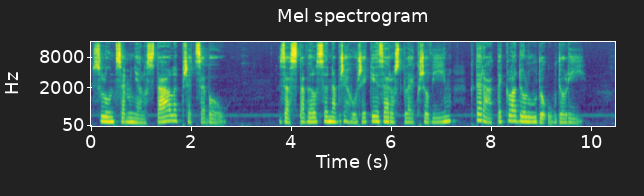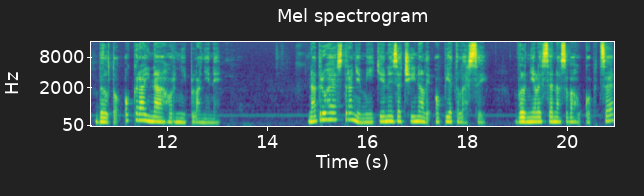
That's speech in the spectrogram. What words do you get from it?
Slunce měl stále před sebou. Zastavil se na břehu řeky zarostlé křovím, která tekla dolů do údolí. Byl to okraj náhorní planiny. Na druhé straně mítiny začínaly opět lesy. Vlnily se na svahu kopce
